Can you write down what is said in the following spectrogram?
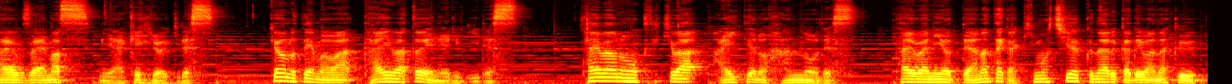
はようございます。三宅博之です。今日のテーマは対話とエネルギーです。対話の目的は相手の反応です。対話によってあなたが気持ちよくなるかではなく、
